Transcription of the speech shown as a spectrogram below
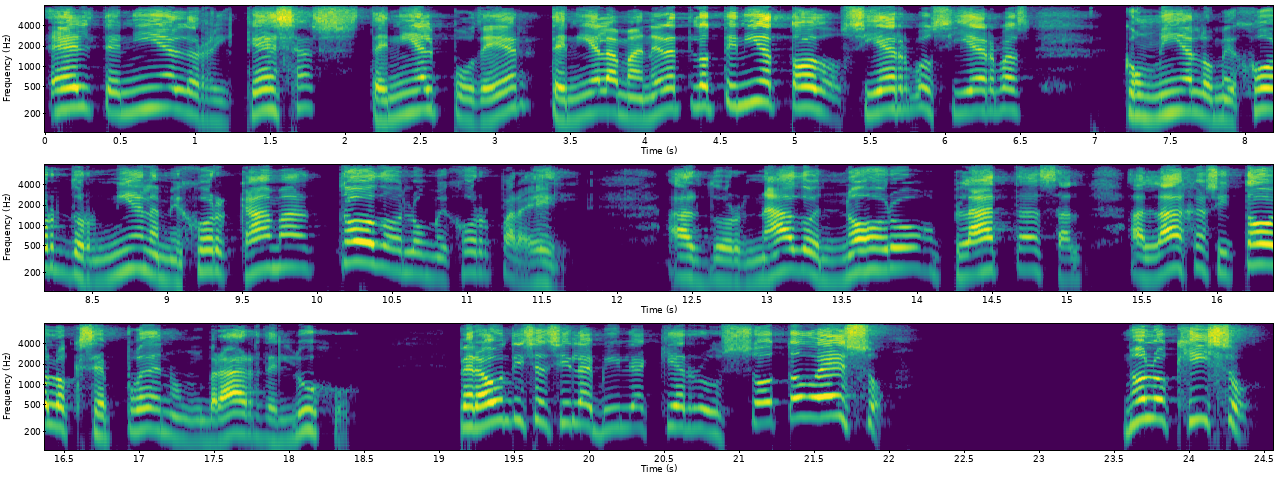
Él tenía las riquezas, tenía el poder, tenía la manera, lo tenía todo, siervos, siervas, comía lo mejor, dormía en la mejor cama, todo lo mejor para él. Adornado en oro, platas, alhajas y todo lo que se puede nombrar de lujo. Pero aún dice así la Biblia que rehusó todo eso. No lo quiso.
